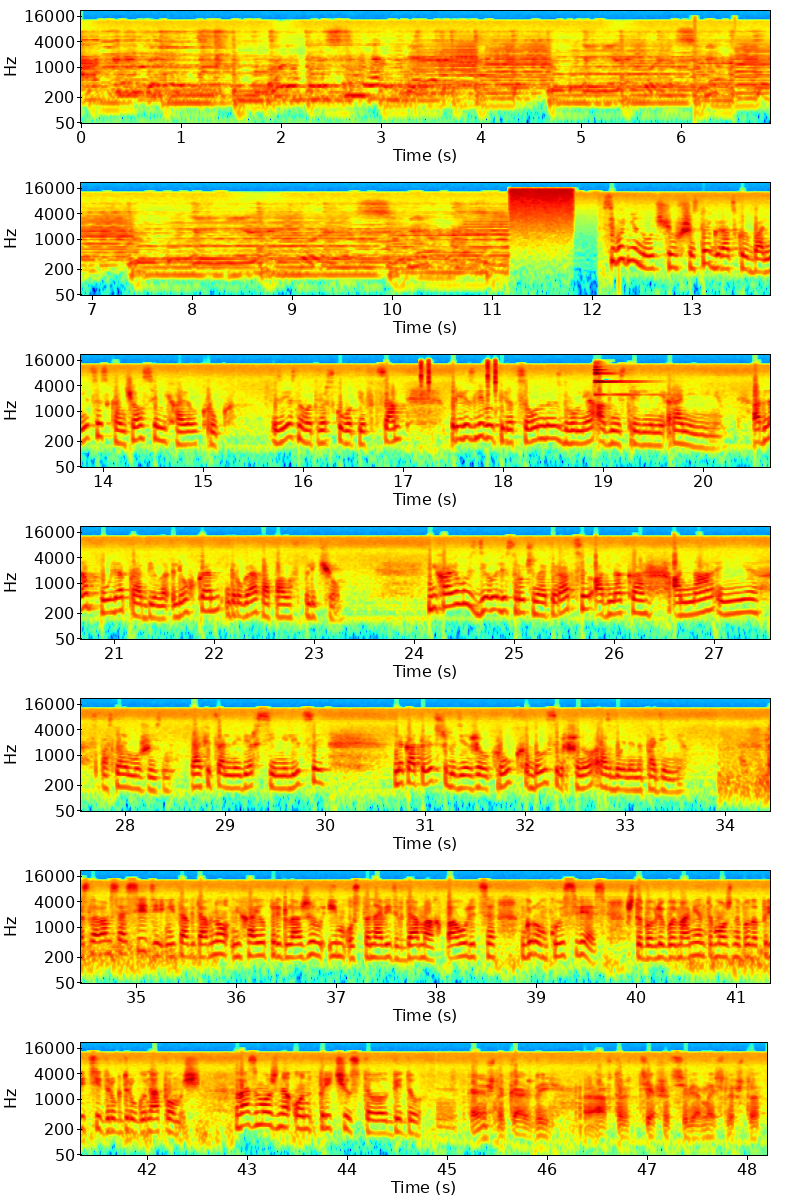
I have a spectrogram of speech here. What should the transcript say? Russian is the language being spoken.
открыты, буду песни я петь. Сегодня ночью в шестой городской больнице скончался Михаил Круг. Известного тверского певца привезли в операционную с двумя огнестрельными ранениями. Одна пуля пробила легкое, другая попала в плечо. Михаилу сделали срочную операцию, однако она не спасла ему жизнь. По официальной версии милиции, на коттедж, где жил Круг, было совершено разбойное нападение. По словам соседей, не так давно Михаил предложил им установить в домах по улице громкую связь, чтобы в любой момент можно было прийти друг другу на помощь. Возможно, он предчувствовал беду. Конечно, каждый автор тешит себя мыслью, что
